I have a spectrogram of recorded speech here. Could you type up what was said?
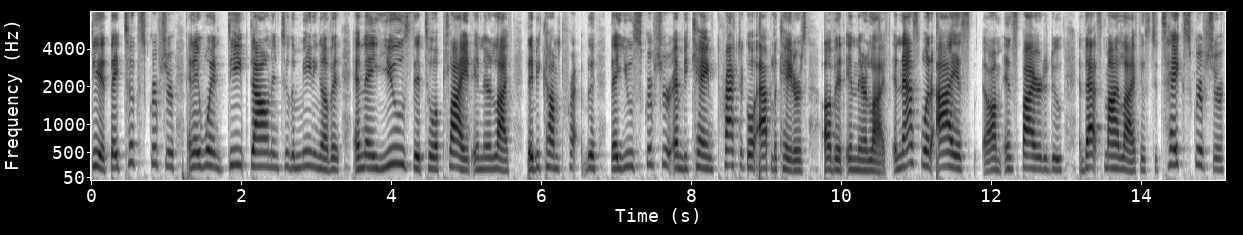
did. They took Scripture and they went deep down into the meaning of it, and they used it to apply it in their life. They become they used Scripture and became practical applicators of it in their life. And that's what I um, inspire to do, and that's my life is to take Scripture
